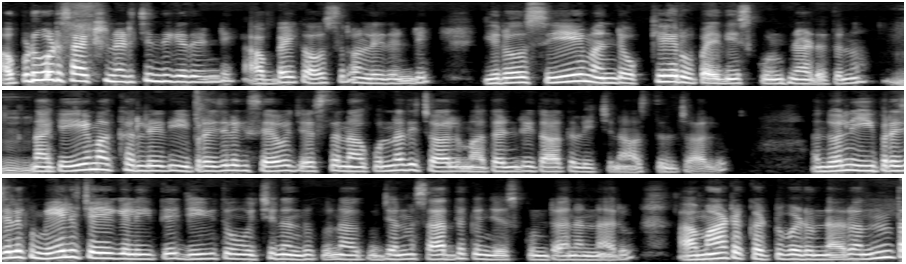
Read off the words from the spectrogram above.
అప్పుడు కూడా సాక్షి నడిచింది కదండి. ఆ అబ్బాయికి అవసరం లేదండి. ఈరోజు సేమ్ అంటే ఒకే రూపాయి తీసుకుంటున్నాడు అతను. నాకు ఏం అక్కర్లేదు ఈ ప్రజలకి సేవ చేస్తే నాకున్నది చాలు మా తండ్రి తాతలు ఇచ్చిన ఆస్తులు చాలు. అందువల్ల ఈ ప్రజలకు మేలు చేయగలిగితే జీవితం వచ్చినందుకు నాకు జన్మ సార్థకం చేసుకుంటానన్నారు. ఆ మాట కట్టుబడి ఉన్నారు. అంత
